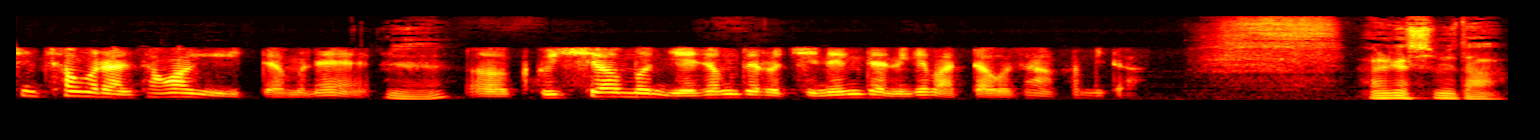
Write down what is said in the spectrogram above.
신청을 한 상황이기 때문에 예. 어, 그 시험은 예정대로 진행되는 게 맞다고 생각합니다. 알겠습니다.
